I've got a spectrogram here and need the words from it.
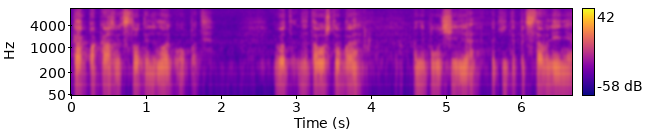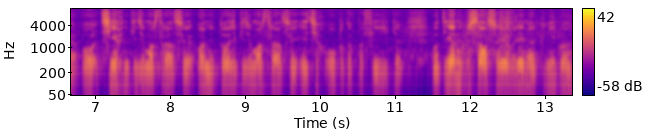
как показывать тот или иной опыт. И вот для того, чтобы они получили какие-то представления о технике демонстрации, о методике демонстрации этих опытов по физике. Вот я написал в свое время книгу.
